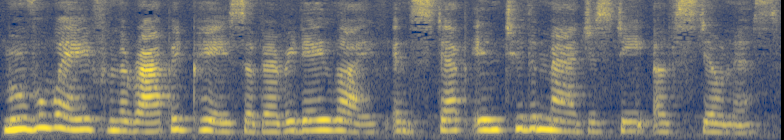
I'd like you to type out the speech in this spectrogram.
Move away from the rapid pace of everyday life and step into the majesty of stillness.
